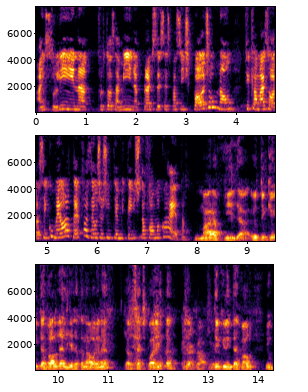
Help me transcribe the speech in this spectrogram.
a insulina, frutosamina, para dizer se esse paciente pode ou não ficar mais horas sem comer ou até fazer o jejum intermitente da forma correta. Maravilha! Eu tenho que ir no intervalo, né, Lia? Já está na hora, né? Já é o 7h40, é já verdade, tenho que ir no intervalo. Eu,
